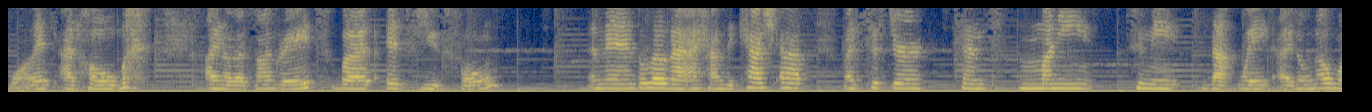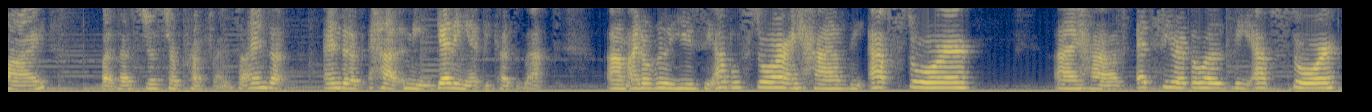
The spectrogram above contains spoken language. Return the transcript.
wallet at home. I know that's not great, but it's useful. And then below that I have the Cash app. My sister sends money to me that way. I don't know why, but that's just her preference. So I end up I ended up, ha- I mean, getting it because of that. Um, I don't really use the Apple Store. I have the App Store. I have Etsy right below the App Store.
